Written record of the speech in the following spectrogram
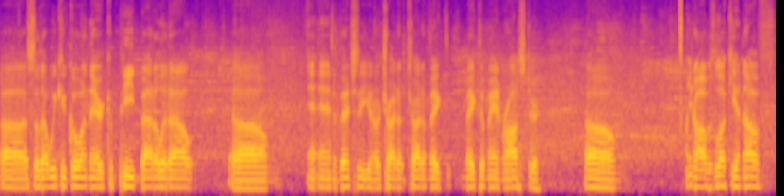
uh, so that we could go in there, compete, battle it out, um, and, and eventually, you know, try to try to make make the main roster. Um, you know, I was lucky enough.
